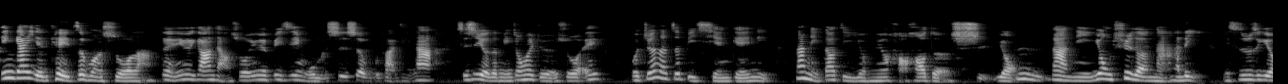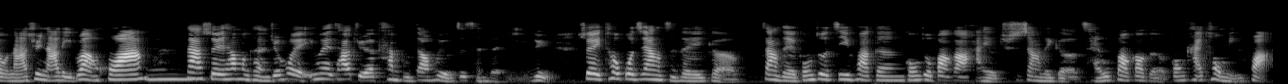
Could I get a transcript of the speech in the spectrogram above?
应该也可以这么说啦。对，因为刚刚讲说，因为毕竟我们是社福团体，那其实有的民众会觉得说，哎，我捐了这笔钱给你，那你到底有没有好好的使用？嗯，那你用去了哪里？你是不是有拿去哪里乱花？嗯，那所以他们可能就会，因为他觉得看不到，会有这层的疑虑，所以透过这样子的一个这样的工作计划跟工作报告，还有就是这样的一个财务报告的公开透明化。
